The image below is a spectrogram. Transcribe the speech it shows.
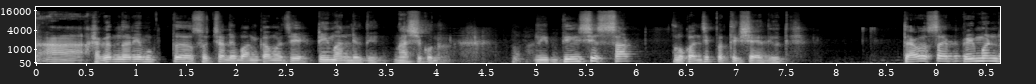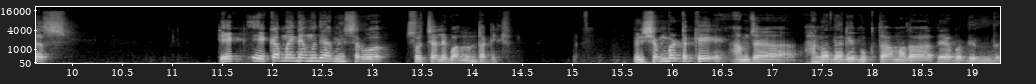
अं, मुक्त शौचालय बांधकामाची एक टीम आणली होती नाशिकहून. आणि तीनशे साठ लोकांची प्रतीक्षा यादी होती त्यावेळेस साहेब ट्रिमंडस एक एका महिन्यामध्ये आम्ही सर्व शौचालय बांधून टाकले. पण शंभर टक्के आमच्या हांगादारी मुक्त आम्हाला त्याबद्दल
